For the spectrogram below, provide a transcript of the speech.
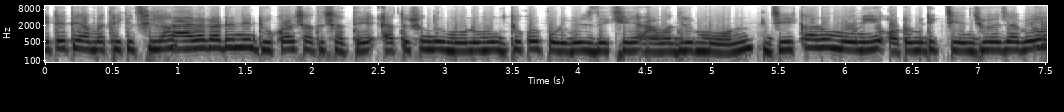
এটাতে আমরা থেকেছিলাম। সায়রা গার্ডেনে ঢোকার সাথে সাথে এত সুন্দর মনোমুগ্ধকর পরিবেশ দেখে আমাদের মন যে কারও মনই অটোমেটিক চেঞ্জ হয়ে যাবে। তো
